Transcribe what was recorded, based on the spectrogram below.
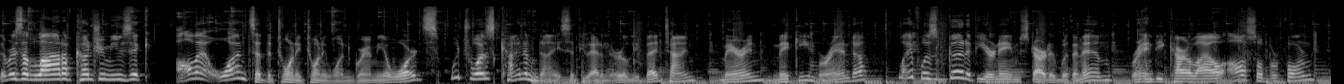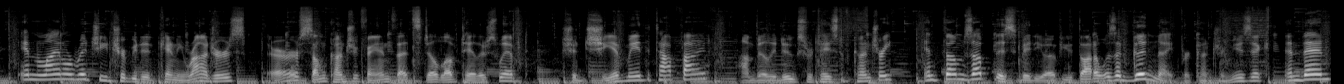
There was a lot of country music all at once at the 2021 Grammy Awards, which was kind of nice if you had an early bedtime. Maren, Mickey, Miranda. Life was good if your name started with an M. Brandi Carlile also performed, and Lionel Richie tributed Kenny Rogers. There are some country fans that still love Taylor Swift. Should she have made the top 5? I'm Billy Dukes for Taste of Country, and thumbs up this video if you thought it was a good night for country music, and then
